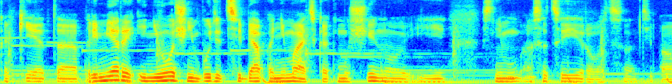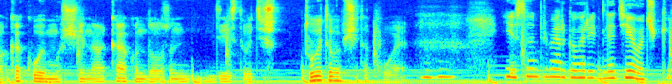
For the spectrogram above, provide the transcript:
какие-то примеры и не очень будет себя понимать как мужчину и с ним ассоциироваться. Типа, а какой мужчина, как он должен действовать, и что это вообще такое? Если, например, говорить для девочки,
